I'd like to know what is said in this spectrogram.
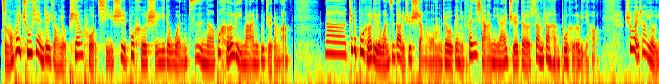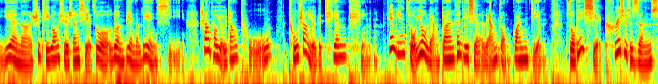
怎么会出现这种有偏颇、歧视、不合时宜的文字呢？不合理吗？你不觉得吗？那这个不合理的文字到底是什么？我们就跟你分享，你来觉得算不算很不合理哈？书本上有一页呢，是提供学生写作论辩的练习，上头有一张图，图上有一个天平，天平左右两端分别写了两种观点，左边写 criticisms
